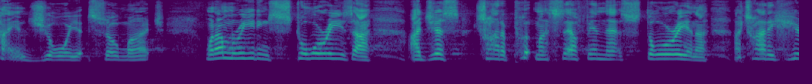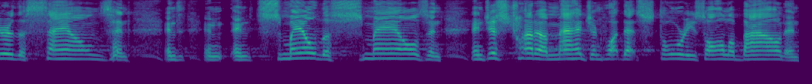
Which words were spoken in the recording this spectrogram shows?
I enjoy it so much. When I'm reading stories, I, I just try to put myself in that story and I, I try to hear the sounds and, and, and, and smell the smells and, and just try to imagine what that story is all about. And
